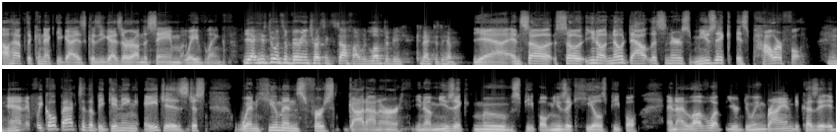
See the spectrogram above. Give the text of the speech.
I'll have to connect you guys because you guys are on the same wavelength. Yeah, he's doing some very interesting stuff. I would love to be connected to him. Yeah, and so so you know, no doubt, listeners, music is powerful. Mm-hmm. And if we go back to the beginning ages, just when humans first got on earth, you know, music moves people, music heals people. And I love what you're doing, Brian, because it,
